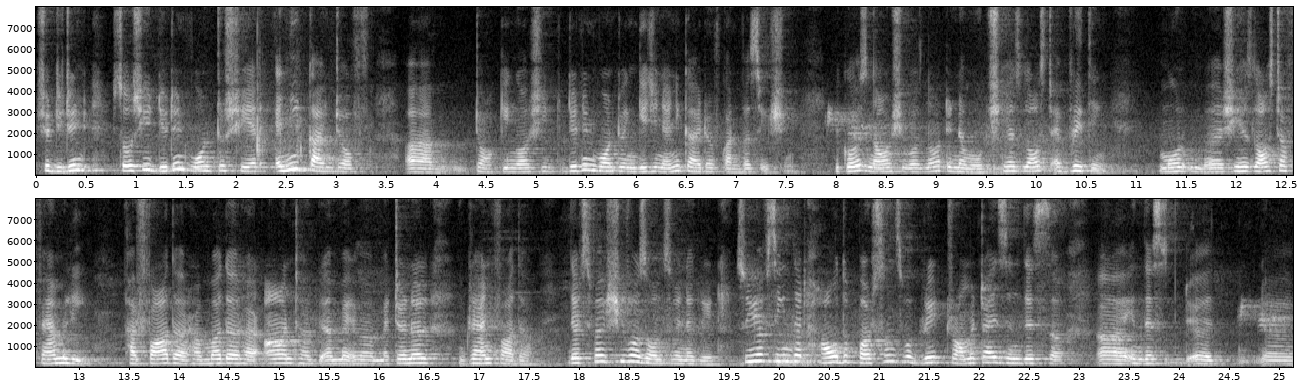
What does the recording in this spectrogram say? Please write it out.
She didn't, so she didn't want to share any kind of um, talking or she didn't want to engage in any kind of conversation because now she was not in a mood. She has lost everything. More, uh, she has lost her family her father, her mother, her aunt, her uh, uh, maternal grandfather. That's why she was also in a great. So you have seen that how the persons were great traumatized in this uh, uh, in this uh, uh,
